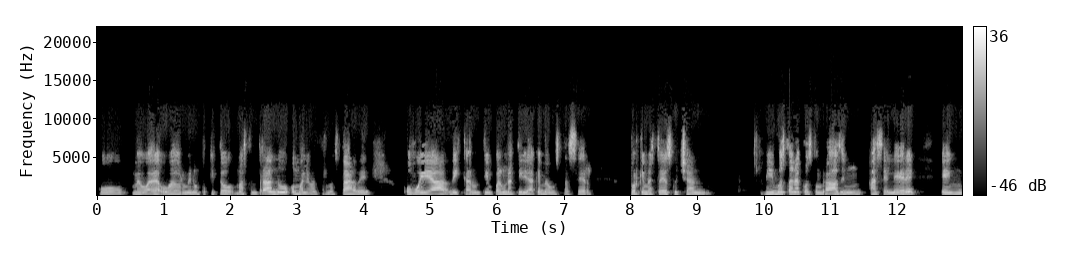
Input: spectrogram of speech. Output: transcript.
o me voy a, voy a, dormir un poquito más temprano, o me voy a levantar más tarde, o voy a dedicar un tiempo a alguna actividad que me gusta hacer porque me estoy escuchando. Vivimos tan acostumbrados en un acelere, en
